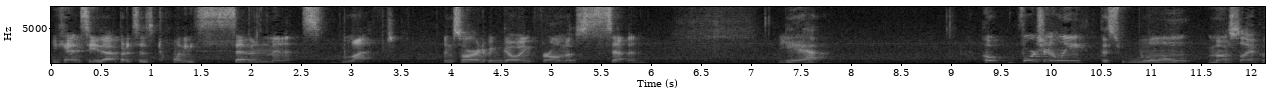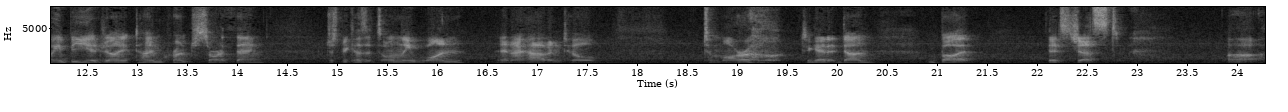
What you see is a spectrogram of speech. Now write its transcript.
You can't see that, but it says 27 minutes left. And sorry, I've been going for almost seven. Yeah, Hope, fortunately, this won't most likely be a giant time crunch sort of thing, just because it's only one and I have until tomorrow to get it done. But it's just, uh,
